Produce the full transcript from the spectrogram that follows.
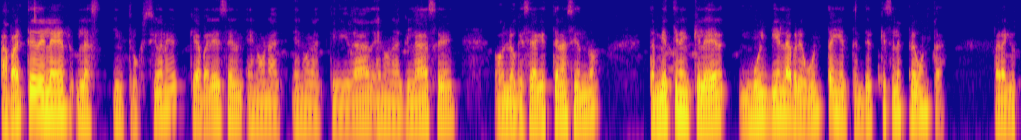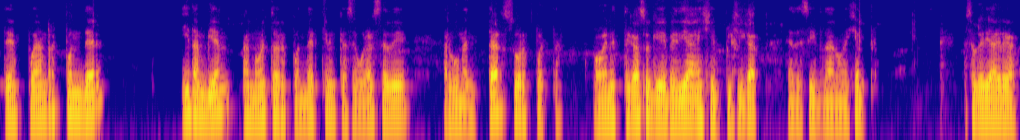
aparte de leer las instrucciones que aparecen en una, en una actividad, en una clase o lo que sea que estén haciendo, también tienen que leer muy bien la pregunta y entender qué se les pregunta. Para que ustedes puedan responder y también al momento de responder tienen que asegurarse de argumentar su respuesta. O en este caso que pedía ejemplificar, es decir, dar un ejemplo. Eso quería agregar.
